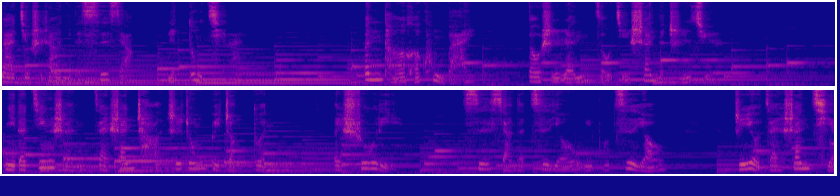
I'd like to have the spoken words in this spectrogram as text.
那就是让你的思想灵动起来。奔腾和空白，都是人走进山的直觉。你的精神在山场之中被整顿，被梳理，思想的自由与不自由。只有在山前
